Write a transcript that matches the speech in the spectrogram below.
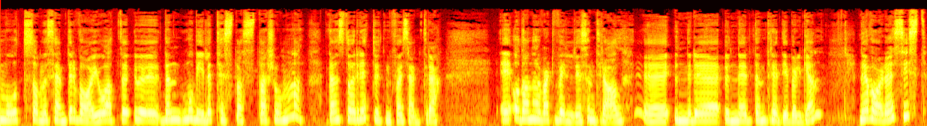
mot Stovner senter, var jo at den mobile teststasjonen den står rett utenfor senteret. Eh, og den har vært veldig sentral eh, under, under, den tredje bølgen. Når jeg var der sist,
